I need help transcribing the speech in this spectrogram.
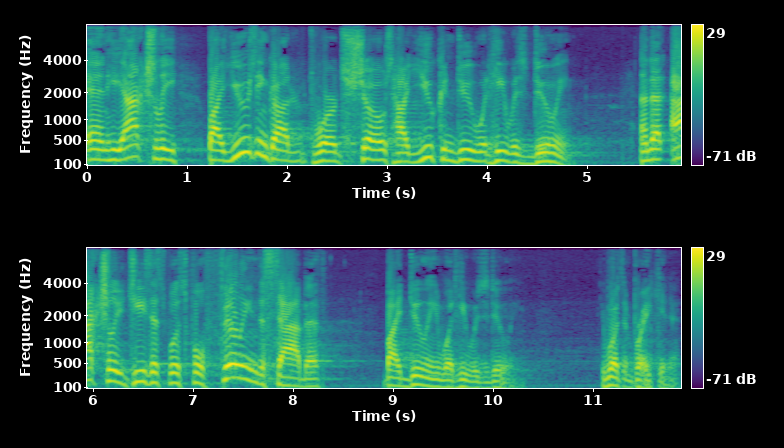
And he actually, by using God's word, shows how you can do what he was doing. And that actually Jesus was fulfilling the Sabbath by doing what he was doing. He wasn't breaking it.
